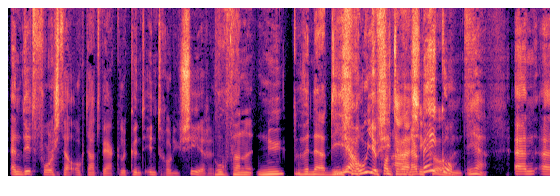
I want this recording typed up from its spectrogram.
en dit voorstel ook daadwerkelijk kunt introduceren. Hoe van nu we naar die Ja, hoe je van A situatie naar B komen. komt. Ja. En eh,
